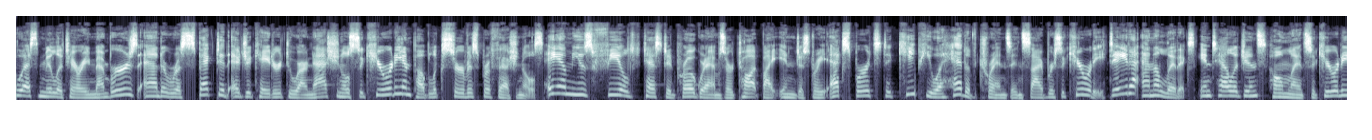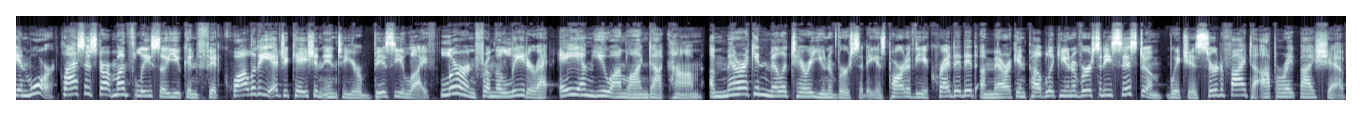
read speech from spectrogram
U.S. military members and a respected educator to our national security and public service professionals. AMU's field tested programs are taught by industry experts to keep you ahead of trends in cybersecurity, data analytics, intelligence, homeland security, and more. Classes start monthly so you can fit quality education into your busy life. Learn from the leader at amuonline.com. American Military University is part of the accredited American Public University System, which is certified to operate by SCHEV.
